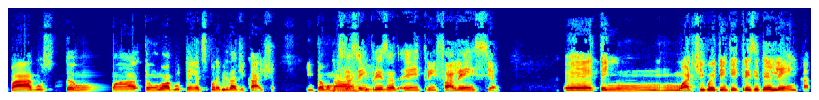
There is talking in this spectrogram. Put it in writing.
pagos tão, tão logo tenha disponibilidade de caixa. Então, vamos ah, dizer, se a empresa entra em falência, é, tem um, um, artigo 83, ele elenca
